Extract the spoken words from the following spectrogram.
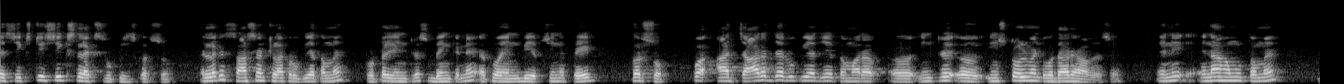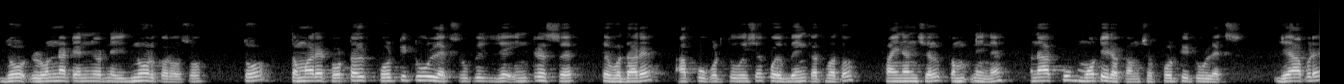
એ સિક્સટી સિક્સ લેક્સ રૂપીઝ કરશો. એટલે કે સાસઠ લાખ રૂપિયા તમે ટોટલ ઇન્ટરેસ્ટ બેંકને અથવા એનબીએફસીને પેઇડ કરશો. પણ આ ચાર હજાર રૂપિયા જે તમારા ઇન્ટરે ઇન્સ્ટોલમેન્ટ વધારે આવે છે, એની, એના હું તમે જો લોનના ટેન્યુઅરને ઇગ્નોર કરો છો, તો તમારે total forty two lakhs rupees જે ઇન્ટરેસ્ટ છે તે વધારે આપવું પડતું હોય છે કોઈ બેંક અથવા તો ફાઇનાન્શિયલ કંપનીને અને આ ખૂબ મોટી રકમ છે ફોર્ટી ટુ લેક્સ જે આપણે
